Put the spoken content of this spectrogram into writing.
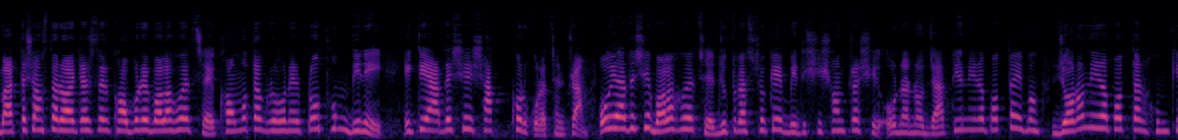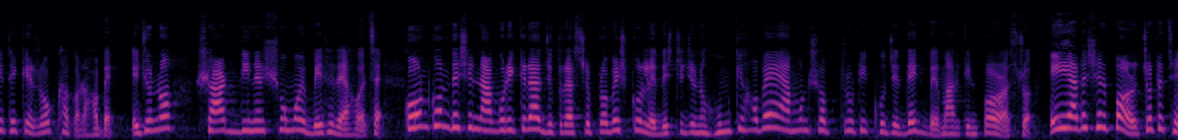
বার্তা সংস্থা রয়টার্সের খবরে বলা হয়েছে, ক্ষমতা গ্রহণের প্রথম দিনেই একটি আদেশে স্বাক্ষর করেছেন ট্রাম্প। ওই আদেশে বলা হয়েছে, যুক্তরাষ্ট্রকে বিদেশি সন্ত্রাসী, অন্যান্য জাতীয় নিরাপত্তা এবং জননিরাপত্তার হুমকি থেকে রক্ষা করা হবে। এজন্য ষাট দিনের সময় বেঁধে দেওয়া হয়েছে। কোন কোন দেশের নাগরিকরা যুক্তরাষ্ট্রে প্রবেশ করলে দেশটির জন্য হুমকি হবে, এমন সব ত্রুটি খুঁজে দেখবে মার্কিন পররাষ্ট্র। এই আদেশের পর চটেছে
